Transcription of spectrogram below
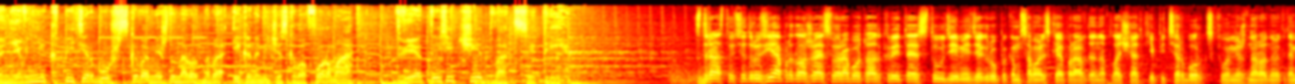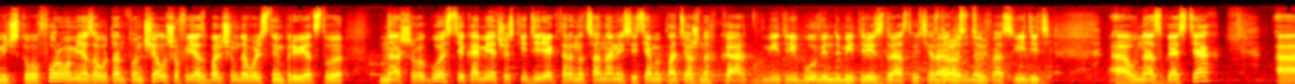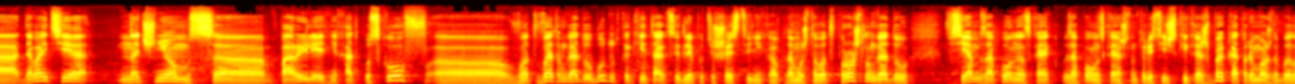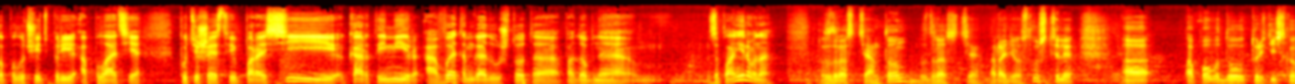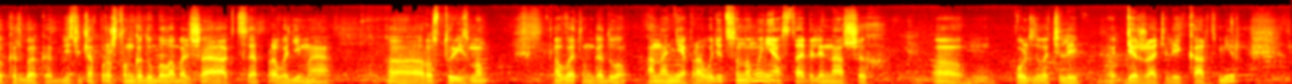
Дневник Петербургского международного экономического форума 2023. Здравствуйте, друзья! Продолжает свою работу открытая студия медиагруппы «Комсомольская правда» на площадке Петербургского международного экономического форума. Меня зовут Антон Челышев, и я с большим удовольствием приветствую нашего гостя, коммерческий директор национальной системы платежных карт Дмитрий Бувин. Дмитрий, здравствуйте, рады вновь вас видеть а, у нас в гостях. А, давайте Начнем с э, пары летних отпусков. Э, вот в этом году будут какие-то акции для путешественников? Потому что вот в прошлом году всем заполнился, заполнился, конечно, туристический кэшбэк, который можно было получить при оплате путешествий по России, карты МИР. А в этом году что-то подобное запланировано? Здравствуйте, Антон. Здравствуйте, радиослушатели. А, по поводу туристического кэшбэка. Действительно, в прошлом году была большая акция, проводимая а, Ростуризмом в этом году она не проводится, но мы не оставили наших э, пользователей, держателей карт МИР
